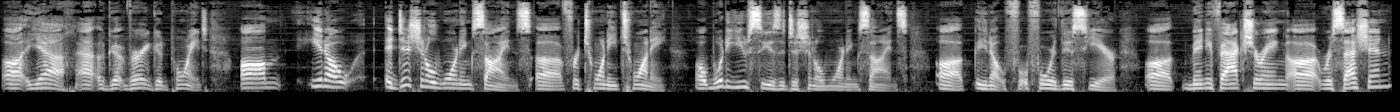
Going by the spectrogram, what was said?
Uh, yeah, a good, very good point. Um, you know, additional warning signs uh, for 2020. Uh, what do you see as additional warning signs? Uh, you know, for, for this year, uh, manufacturing uh, recession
